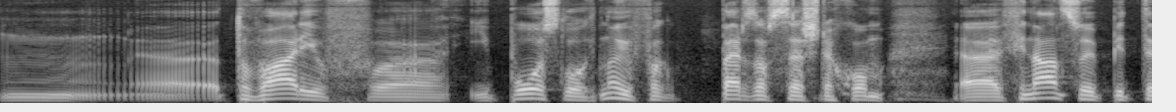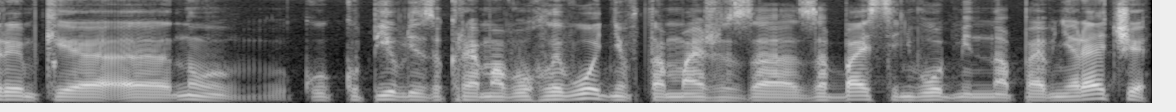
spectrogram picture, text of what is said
е, товарів і послуг, ну і перш за все шляхом фінансової підтримки, ну купівлі, зокрема, вуглеводнів, там майже за, за безцінь в обмін на певні речі,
